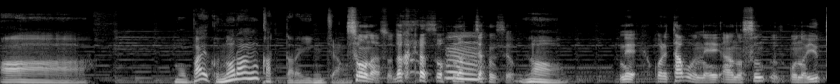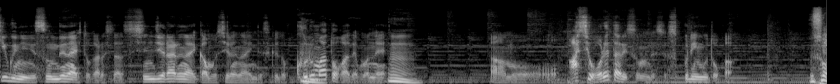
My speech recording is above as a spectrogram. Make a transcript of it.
ああもうバイク乗らんかったらいいんじゃん。そうなんですよ。だからそうなっちゃうんですよ、なでこれ多分ねあのすんこの雪国に住んでない人からしたら信じられないかもしれないんですけど車とかでもねあ、うん。あの足折れたりするんですよ。スプリングとか嘘。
